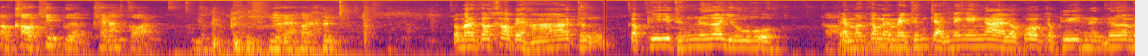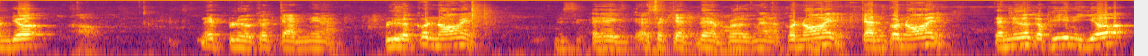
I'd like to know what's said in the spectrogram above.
ต้องเข้าที่เปลือกแค่นั้นก่อนนี่ไหมเพราะฉะนั้นก็มันก็เข้าไปหาถึงกระพี้ถึงเนื้ออยู่ แต่มันก็ไม่ไม่ถึงแก่นได้ง่ายๆหรอกเพราะว่ากระพี้เนื้อมันเยอะครับในเปลือกกับแก่นเนี่ย เปลือกก็น้อยเออเอ่อสะเก็ดเนี่ยเปลือกเนี่ยก็น้อย แก่นก็น้อย แต่เนื้อกับพีนี่เยอะครับ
